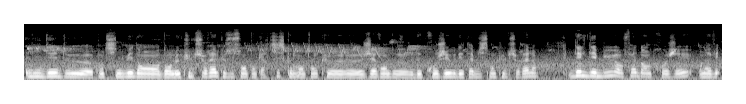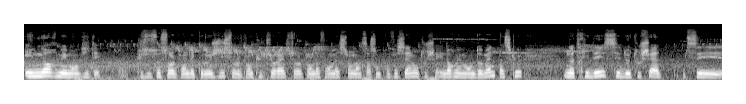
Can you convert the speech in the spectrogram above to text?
L'idée de euh, continuer dans, le culturel, que ce soit en tant qu'artiste comme en tant que gérant de, de projet ou d'établissement culturel. Dès le début, en fait, dans le projet, on avait énormément d'idées. Que ce soit sur le plan de l'écologie, sur le plan culturel, sur le plan de la formation, de l'insertion professionnelle, on touche à énormément de domaines parce que notre idée, c'est de toucher à. C'est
